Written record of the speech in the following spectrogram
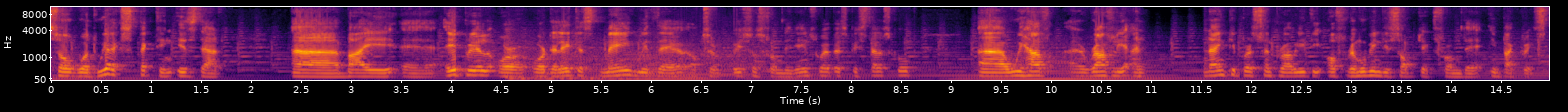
So what we are expecting is that uh, by uh, April or, or the latest May, with the observations from the James Webb Space Telescope, uh, we have uh, roughly a 90% probability of removing this object from the impact risk.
